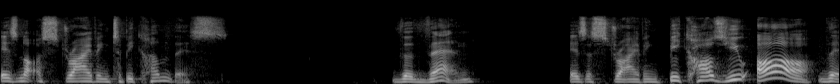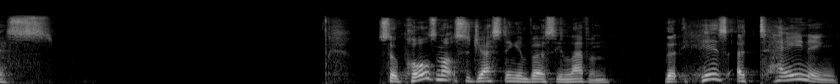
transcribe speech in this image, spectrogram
is not a striving to become this. The then is a striving because you are this. So, Paul's not suggesting in verse 11 that his attaining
